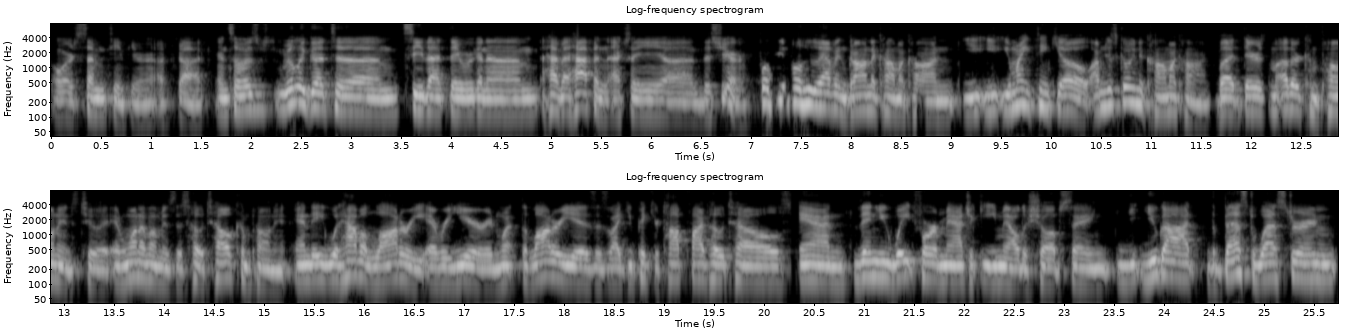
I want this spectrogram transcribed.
or 17th year, I forgot. And so it was really good to um, see that they were going to um, have it happen actually uh, this year. For people who haven't gone to Comic Con, you, you, you might think, yo, I'm just going to Comic Con. But there's some other components to it. And one of them is this hotel component. And they would have a lottery every year. And what the lottery is, is like you pick your top five hotels and then you wait for a magic email to show up saying, you got the best Western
